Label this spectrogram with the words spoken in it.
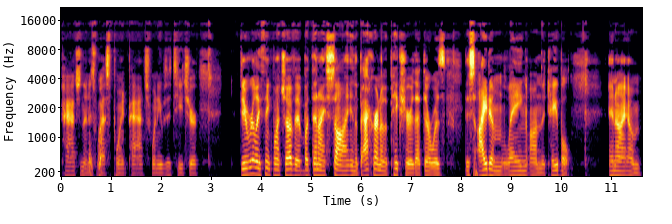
patch and then his West Point patch when he was a teacher. Didn't really think much of it, but then I saw in the background of the picture that there was this item laying on the table. And I um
